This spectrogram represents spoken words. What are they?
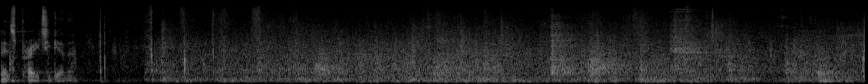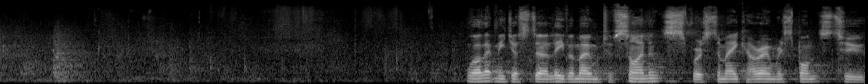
Let's pray together. Well, let me just uh, leave a moment of silence for us to make our own response to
